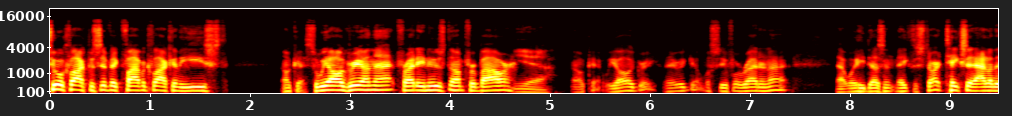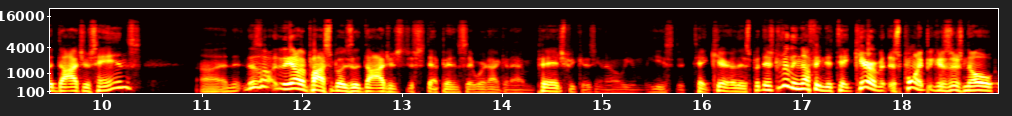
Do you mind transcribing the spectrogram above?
two o'clock Pacific, five o'clock in the East. Okay, so we all agree on that Friday news dump for Bauer. Yeah. Okay, we all agree. There we go. We'll see if we're right or not. That way he doesn't make the start, takes it out of the Dodgers' hands. Uh, and there's the other possibility is the Dodgers just step in and say we're not going to have him pitch because you know he, he has to take care of this. But there's really nothing to take care of at this point because there's no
